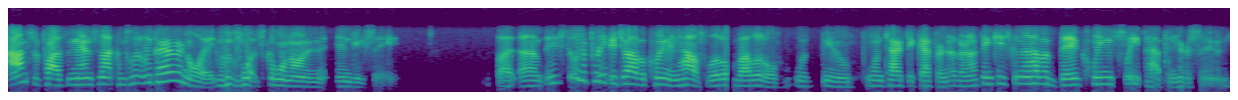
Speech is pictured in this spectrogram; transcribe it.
I'm surprised the man's not completely paranoid with what's going on in in DC. But um, he's doing a pretty good job of cleaning house little by little with you know one tactic after another, and I think he's going to have a big clean sweep happen here soon.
